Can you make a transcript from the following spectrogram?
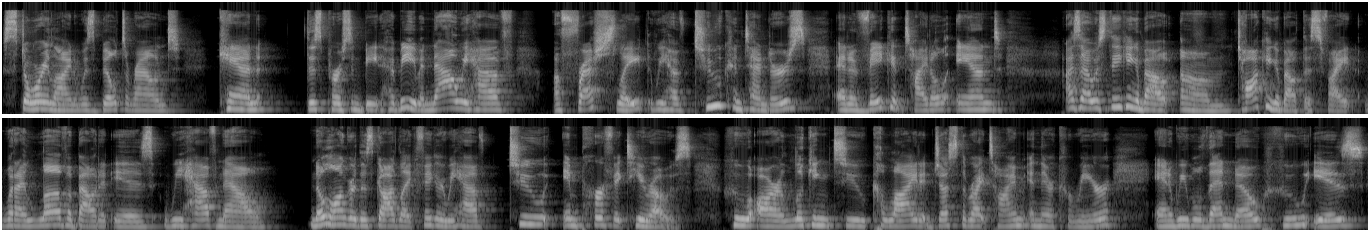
storyline was built around can this person beat Khabib? and now we have a fresh slate we have two contenders and a vacant title and as I was thinking about um, talking about this fight, what I love about it is we have now no longer this godlike figure. We have two imperfect heroes who are looking to collide at just the right time in their career. And we will then know who is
